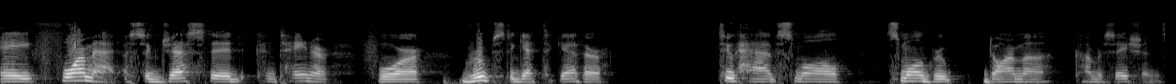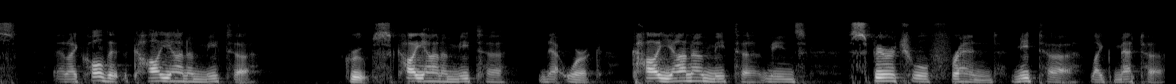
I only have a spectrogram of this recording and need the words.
a format, a suggested container for groups to get together to have small, small group Dharma conversations and I called it Kalyana Mitta groups, Kalyana Mitta network. Kalyana Mitta means spiritual friend, Mitta, like metta,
